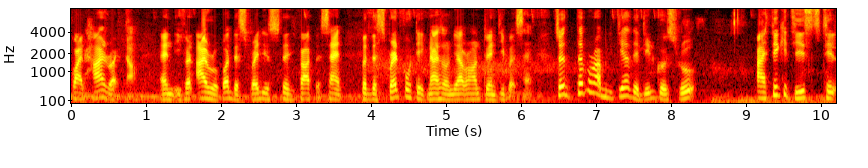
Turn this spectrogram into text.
quite high right now. And even iRobot, the spread is 35%, but the spread for Tegna is only around 20%. So the probability that the deal goes through, I think it is still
